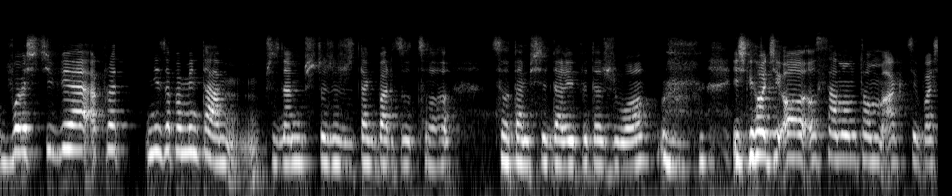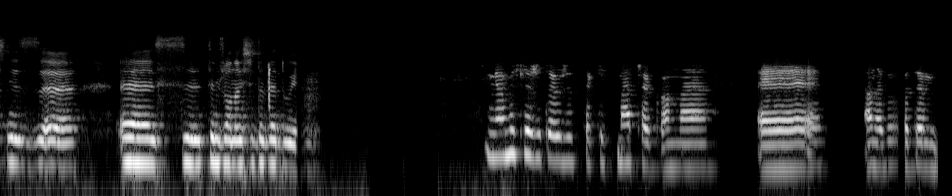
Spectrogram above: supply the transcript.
właściwie akurat nie zapamiętałam, przyznam szczerze, że tak bardzo, co, co tam się dalej wydarzyło. Jeśli chodzi o, o samą tą akcję właśnie z, e, z tym, że ona się dowiaduje. Ja myślę, że to już jest taki smaczek. One, e, one potem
